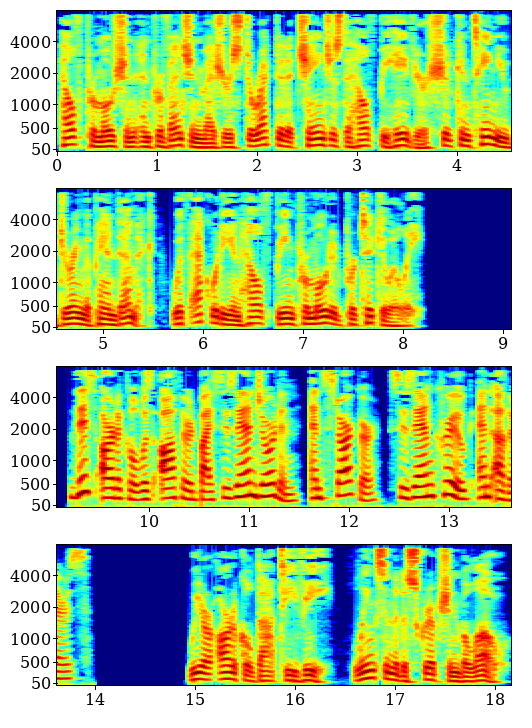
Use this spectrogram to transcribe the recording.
health promotion and prevention measures directed at changes to health behavior should continue during the pandemic, with equity in health being promoted particularly. This article was authored by Susanne Jordan Anne Starker, Susanne Krug, and others. We are RTCL.TV, links in the description below.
